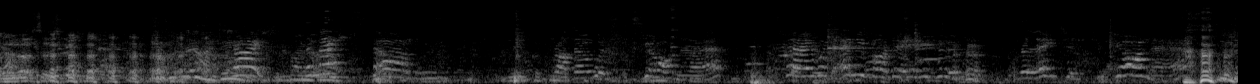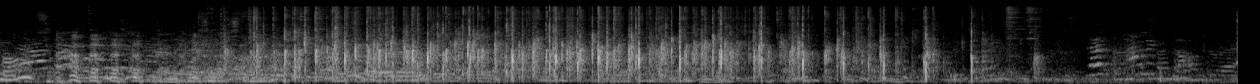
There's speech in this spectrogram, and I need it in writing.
Right, the next um, brother was John Aird. So would anybody who's related to John Aird then Alexander Aird.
